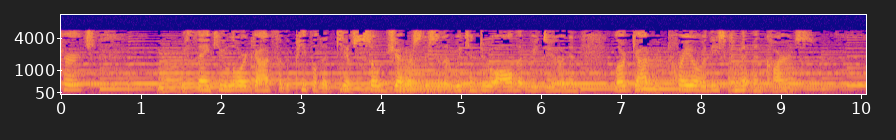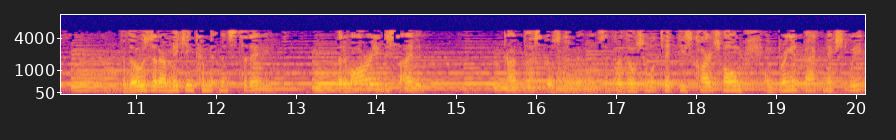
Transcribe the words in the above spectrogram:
church. We thank you, Lord God, for the people that give so generously so that we can do all that we do. And then, Lord God, we pray over these commitment cards. For those that are making commitments today, that have already decided God bless those commitments. And for those who will take these cards home and bring it back next week,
